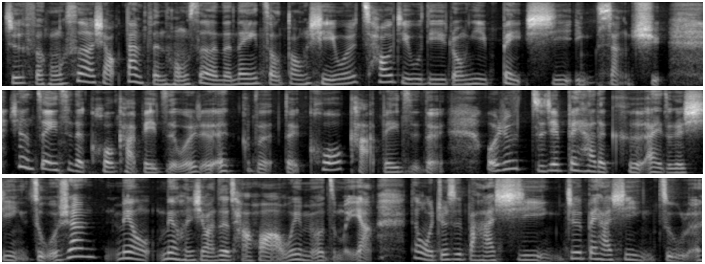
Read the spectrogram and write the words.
就是粉红色小淡粉红色的那一种东西，我就超级无敌容易被吸引上去。像这一次的科卡杯子，我就觉得哎不对，科卡杯子对，我就直接被它的可爱这个吸引住。我虽然没有没有很喜欢这个插画，我也没有怎么样，但我就是把它吸引，就是被它吸引住了。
